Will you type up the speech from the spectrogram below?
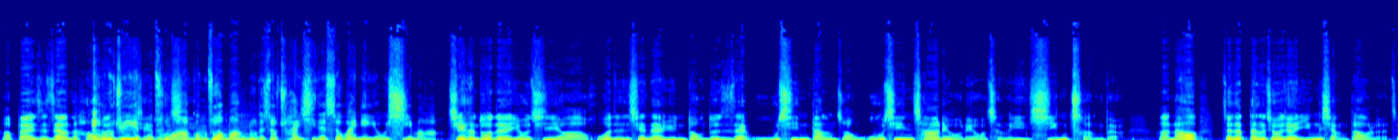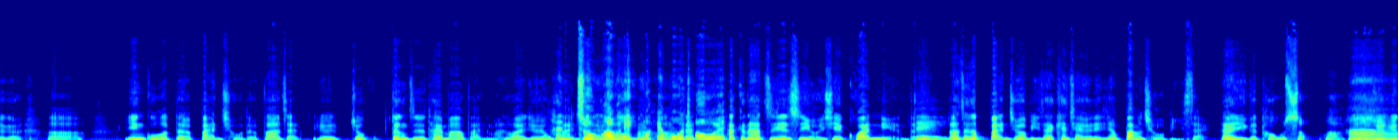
啊！本来是这样子好玩的，哎，我觉得也不错啊。工作忙碌的时候，喘息的时候玩点游戏嘛。其实很多的游戏啊，或者是现在运动，都是在无心当中，无心插柳柳成荫形成的啊。然后这个凳球就影响到了这个呃。英国的板球的发展，因为就凳子就太麻烦了嘛，后来就用板球很重啊，因为 木头哎，它跟它之间是有一些关联的。对，然后这个板球比赛看起来有点像棒球比赛，它有一个投手啊，然后就去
